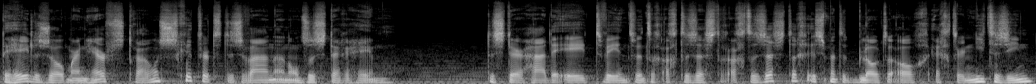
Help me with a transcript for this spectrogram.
De hele zomer en herfst trouwens schittert de zwaan aan onze sterrenhemel. De ster HDE 226868 is met het blote oog echter niet te zien,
